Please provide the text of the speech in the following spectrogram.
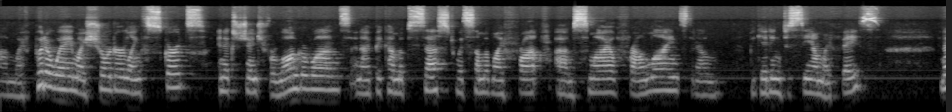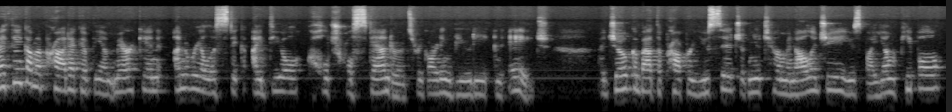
Um, I've put away my shorter length skirts in exchange for longer ones, and I've become obsessed with some of my front, um, smile frown lines that I'm beginning to see on my face. And I think I'm a product of the American unrealistic ideal cultural standards regarding beauty and age. I joke about the proper usage of new terminology used by young people.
